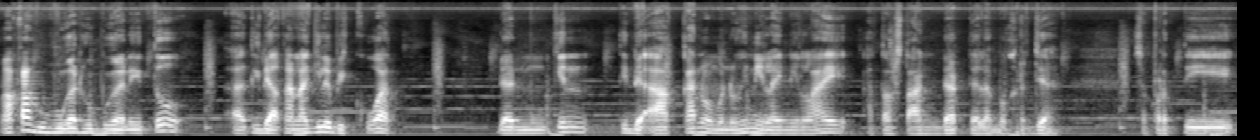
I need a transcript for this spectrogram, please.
maka hubungan-hubungan itu uh, tidak akan lagi lebih kuat dan mungkin tidak akan memenuhi nilai-nilai atau standar dalam bekerja. Seperti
